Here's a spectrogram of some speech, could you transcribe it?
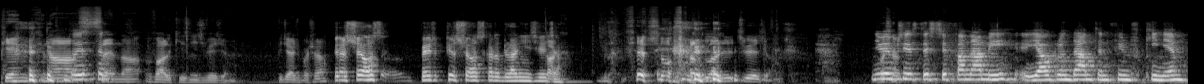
Piękna scena walki z niedźwiedziem. Widziałeś, Basia? Pierwszy, os pier pierwszy Oscar dla niedźwiedzia. Tak. Pierwszy Oscar dla niedźwiedzia. Nie wiem, czy jesteście fanami. Ja oglądałam ten film w kinie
